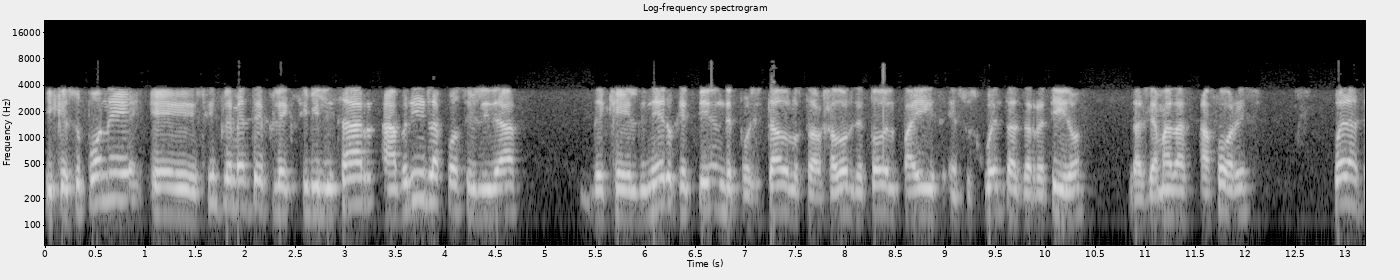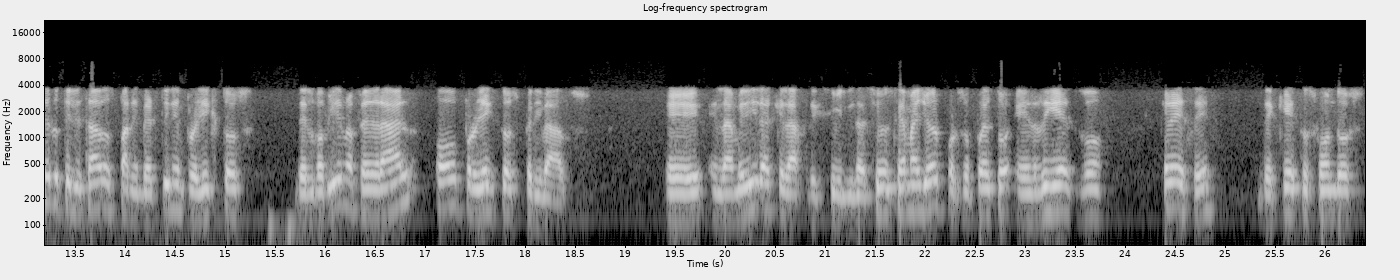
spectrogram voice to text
y que supone eh, simplemente flexibilizar, abrir la posibilidad de que el dinero que tienen depositado los trabajadores de todo el país en sus cuentas de retiro, las llamadas AFORES, puedan ser utilizados para invertir en proyectos del gobierno federal o proyectos privados. Eh, en la medida que la flexibilización sea mayor, por supuesto, el riesgo crece de que estos fondos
